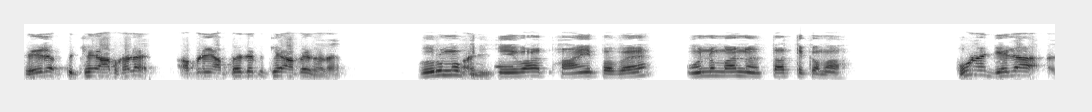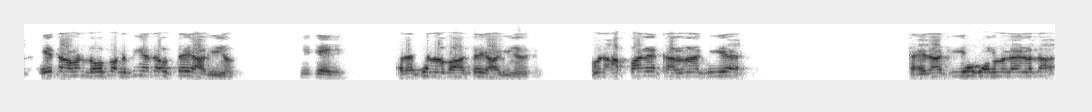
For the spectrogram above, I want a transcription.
ਫਿਰ ਪਿੱਛੇ ਆਪ ਖੜਾ ਆਪਣੇ ਆਪੇ ਦੇ ਪਿੱਛੇ ਆਪੇ ਖੜਾ ਗੁਰਮੁਖੀ। ਸੇਵਾ ਥਾਈ ਪਵੈ ਉਨ ਮਨ ਤਤ ਕਮਾ। ਹੁਣ ਜਿਹੜਾ ਇਹ ਤਾਂ ਹੁਣ ਦੋ ਪੰਕਤੀਆਂ ਤਾਂ ਉੱਤੇ ਆ ਗਈਆਂ। ਠੀਕ ਹੈ ਜੀ। ਰਚਨਾ ਵਾਸਤੇ ਆ ਗਈਆਂ। ਹੁਣ ਆਪਾਂ ਨੇ ਕਰਨਾ ਕੀ ਹੈ? ਫਾਇਦਾ ਕੀ ਹੈ ਜਨਮ ਲੈਣ ਦਾ?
